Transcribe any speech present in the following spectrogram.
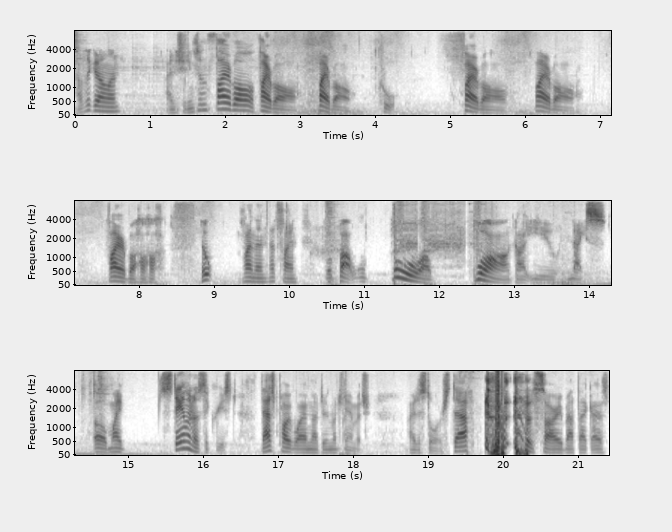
How's it going? I'm shooting some fireball, fireball, fireball. Cool. Fireball, fireball, fireball. Nope. Fine then. That's fine. Got you. Nice. Oh, my stamina's decreased. That's probably why I'm not doing much damage. I just stole her staff. Sorry about that, guys.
